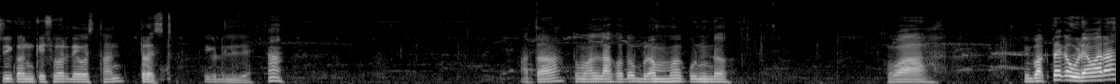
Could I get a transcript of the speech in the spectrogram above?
श्री कणकेश्वर देवस्थान ट्रस्ट. इकडे लिहिले हां. आता तुम्हाला दाखवतो ब्रह्मकुंड. वा. तुम्ही बघताय का उड्या मारा?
